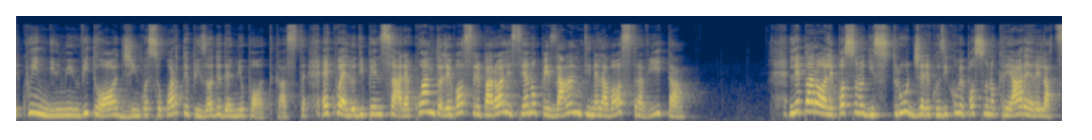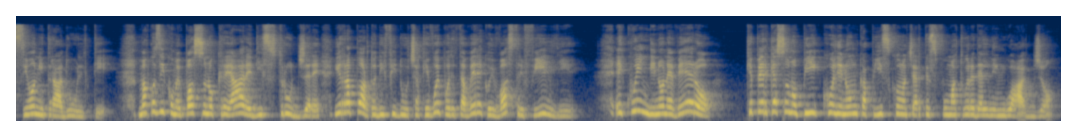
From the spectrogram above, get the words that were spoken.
E quindi il mio invito oggi in questo quarto episodio del mio podcast è quello di pensare a quanto le vostre parole siano pesanti nella vostra vita. Le parole possono distruggere così come possono creare relazioni tra adulti ma così come possono creare e distruggere il rapporto di fiducia che voi potete avere con i vostri figli. E quindi non è vero che perché sono piccoli e non capiscono certe sfumature del linguaggio.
